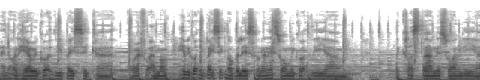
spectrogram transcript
And on here we've got the basic uh, rifle ammo. Here we've got the basic Nobelisk, and on this one we've got the um, the cluster, and this one the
